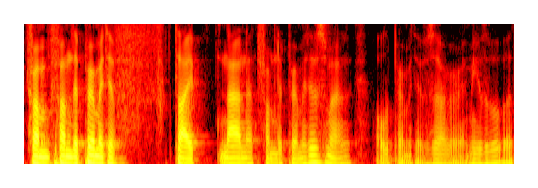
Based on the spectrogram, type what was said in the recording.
From, from the primitive type, now not from the primitives, all the primitives are immutable, but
